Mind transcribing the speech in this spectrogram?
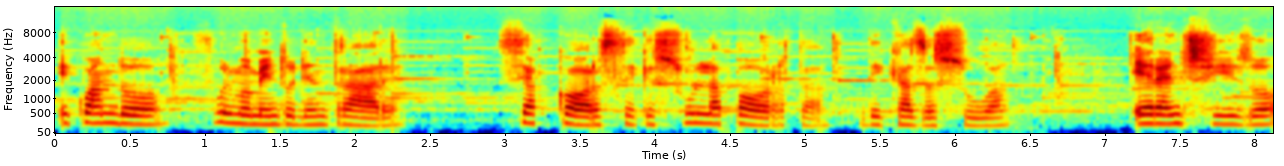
e quando fu il momento di entrare si accorse che sulla porta di casa sua era inciso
